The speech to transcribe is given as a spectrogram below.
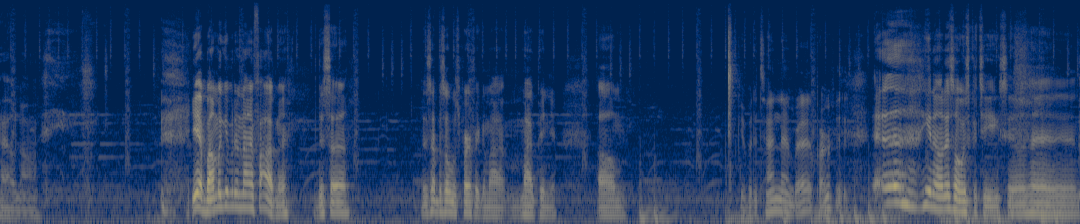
Hell no. Yeah, but I'm gonna give it a nine five, man. This uh, this episode was perfect in my my opinion. Um, Give it a ten then, bro. Perfect. uh, you know, there's always critiques. You know what I'm saying?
